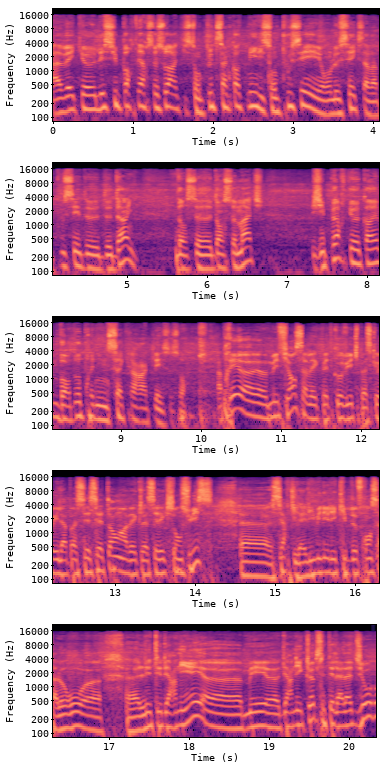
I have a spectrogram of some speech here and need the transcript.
avec euh, les supporters ce soir qui sont plus de 50 000, ils sont poussés et on le sait que ça va pousser de, de dingue dans ce, dans ce match. J'ai peur que quand même Bordeaux prenne une sacrée raclée ce soir. Après, euh, méfiance avec Petkovic parce qu'il a passé 7 ans avec la sélection suisse. Euh, certes, il a éliminé l'équipe de France à l'Euro euh, euh, l'été dernier, euh, mais euh, dernier club, c'était la Lazio.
